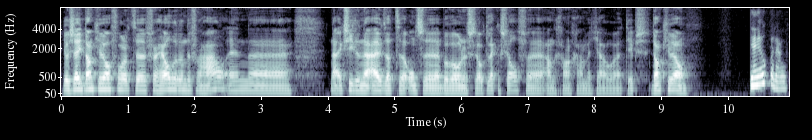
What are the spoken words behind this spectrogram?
José, dankjewel voor het uh, verhelderende verhaal. En nou, ik zie er naar uit dat onze bewoners ook lekker zelf aan de gang gaan met jouw tips. Dankjewel. Jij ook bedankt.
